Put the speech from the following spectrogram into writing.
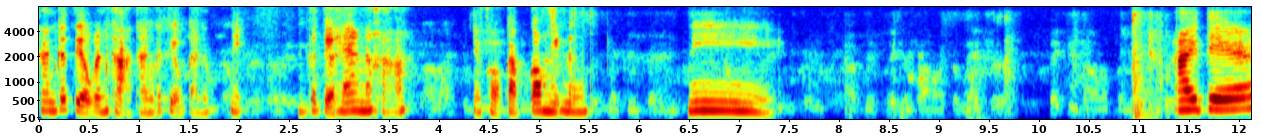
ทานก๋วยเตี๋ยวกันค่ะ ทานก๋วยเตี๋ยวกัน นี่ก๋วยเตี๋ยวแห้งนะคะ เดี๋ยวขอกลับกล้องนิดนึง นี่ Hi there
